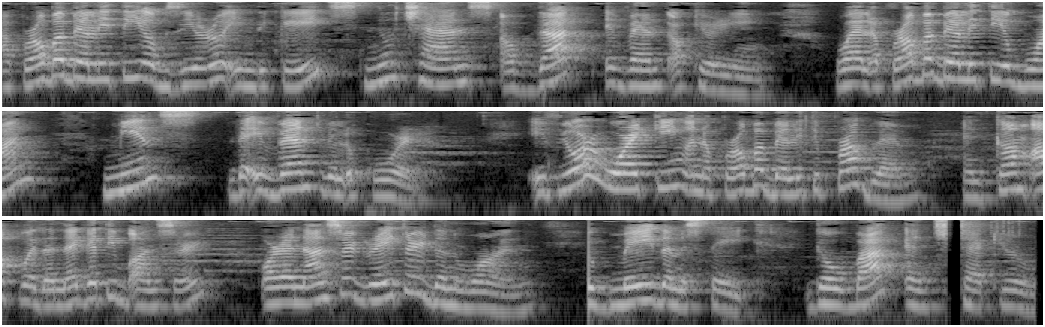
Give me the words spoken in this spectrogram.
A probability of 0 indicates no chance of that event occurring, while a probability of 1 means the event will occur. If you're working on a probability problem and come up with a negative answer or an answer greater than 1, you've made a mistake. Go back and check your work.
